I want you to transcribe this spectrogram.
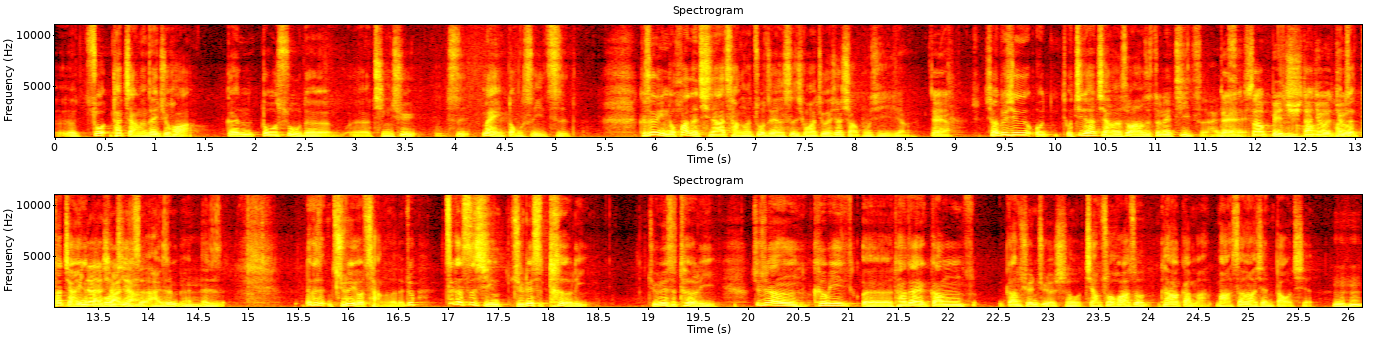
呃做他讲的这句话跟多数的呃情绪是脉动是一致的。可是你换了其他场合做这件事情的话，就会像小布希一样。对啊。小布希，我我记得他讲的时候好像是针对记者还是谁？对，South Beach，他就就他讲一个白宫记者还是还是那个绝对有场合的，就这个事情绝对是特例，绝对是特例。就像科比，呃，他在刚刚选举的时候讲错话的时候，他要干嘛？马上要先道歉。嗯哼，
